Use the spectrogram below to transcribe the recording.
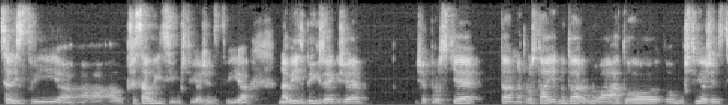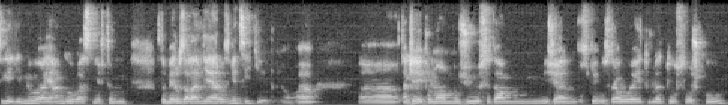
celiství a, a, a přesahující mužství a ženství a navíc bych řekl, že, že prostě ta naprostá jednota rovnováha toho, toho mužství a ženství, jinu a yangu vlastně v tom, v tom Jeruzalémě je hrozně cítit. No. A, a, takže i plno mužů se tam žen prostě uzdravuje tuhle tu složku.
